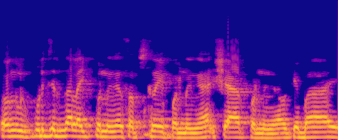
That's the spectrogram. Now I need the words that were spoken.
உங்களுக்கு பிடிச்சிருந்தா லைக் பண்ணுங்க சப்ஸ்கிரைப் பண்ணுங்க ஷேர் பண்ணுங்க. ஓகே பாய்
